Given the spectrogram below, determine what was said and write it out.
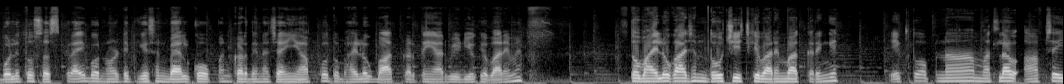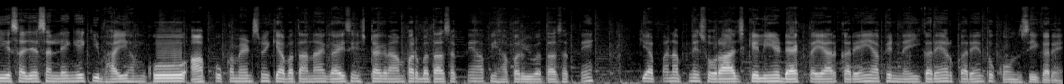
बोले तो सब्सक्राइब और नोटिफिकेशन बेल को ओपन कर देना चाहिए आपको। तो भाई लोग, बात करते हैं यार वीडियो के बारे में। तो भाई लोग, आज हम दो चीज़ के बारे में बात करेंगे। एक तो अपना मतलब आपसे ये सजेशन लेंगे कि भाई हमको, आपको कमेंट्स में क्या बताना है? गाइस इंस्टाग्राम पर बता सकते हैं, आप यहाँ पर भी बता सकते हैं कि अपन अपने स्वराज के लिए डेक तैयार करें या फिर नहीं करें और करें तो कौन सी करें?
